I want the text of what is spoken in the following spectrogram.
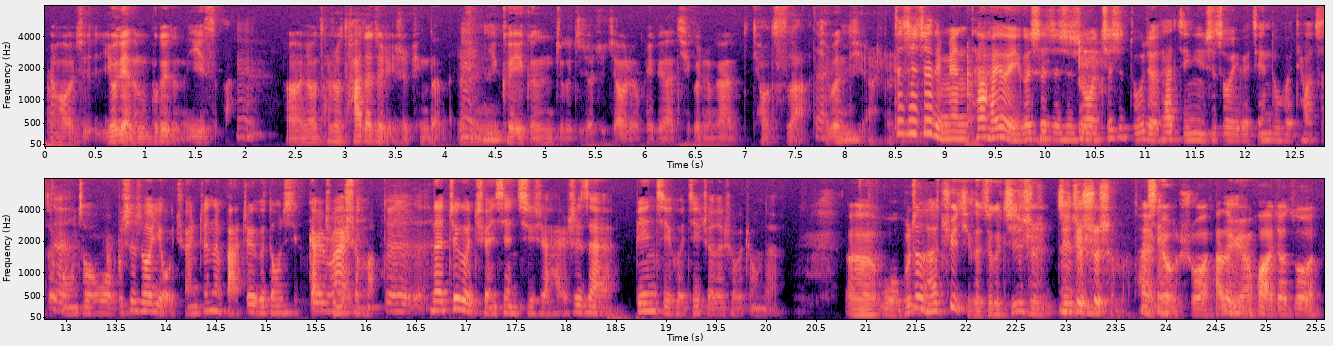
然后就有点那么不对等的意思吧。嗯啊，然后他说他在这里是平等的，就是嗯你可以跟这个记者去交流，可以给他提各种各样的挑刺啊、提问题啊。但是这里面他还有一个设置是说，其实读者他仅仅是做一个监督和挑刺的工作，我不是说有权真的把这个东西改成什么。对对对，那这个权限其实还是在编辑和记者的手中的。呃，我不知道他具体的这个机制机制是什么，他也没有说。他的原话叫做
